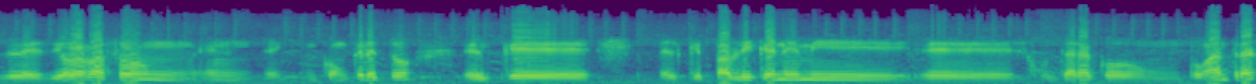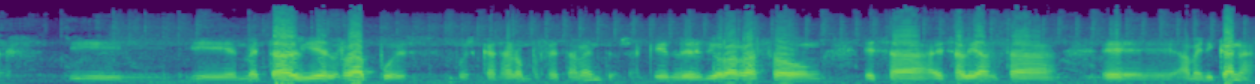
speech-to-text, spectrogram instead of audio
les dio la razón en, en, concreto el que el que Public Enemy eh, se juntara con, con Anthrax y, el metal y el rap pues pues casaron perfectamente, o sea que les dio la razón esa, esa alianza eh, americana.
